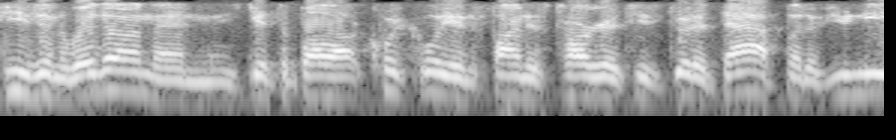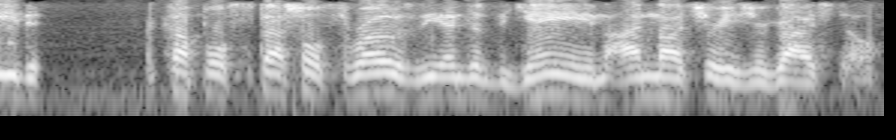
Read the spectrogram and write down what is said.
he's in rhythm and he gets the ball out quickly and find his targets, he's good at that. But if you need a couple special throws at the end of the game, I'm not sure he's your guy still.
